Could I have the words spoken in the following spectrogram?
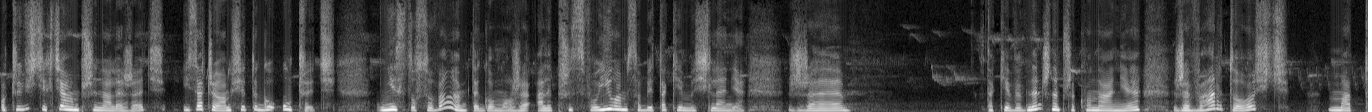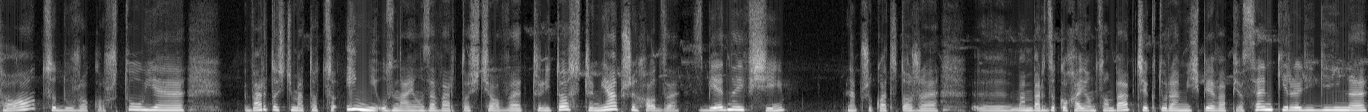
Oczywiście chciałam przynależeć i zaczęłam się tego uczyć. Nie stosowałam tego może, ale przyswoiłam sobie takie myślenie, że takie wewnętrzne przekonanie, że wartość ma to, co dużo kosztuje, wartość ma to, co inni uznają za wartościowe, czyli to, z czym ja przychodzę z biednej wsi. Na przykład to, że y, mam bardzo kochającą babcię, która mi śpiewa piosenki religijne.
